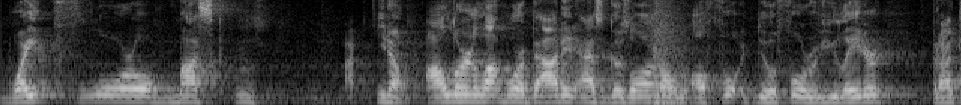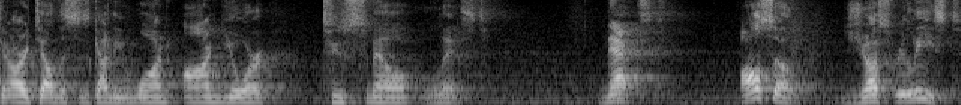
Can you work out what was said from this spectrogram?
white floral musk. Mm. You know, I'll learn a lot more about it as it goes along. I'll, I'll full, do a full review later, but I can already tell this has got to be one on your to smell list. Next, also just released,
